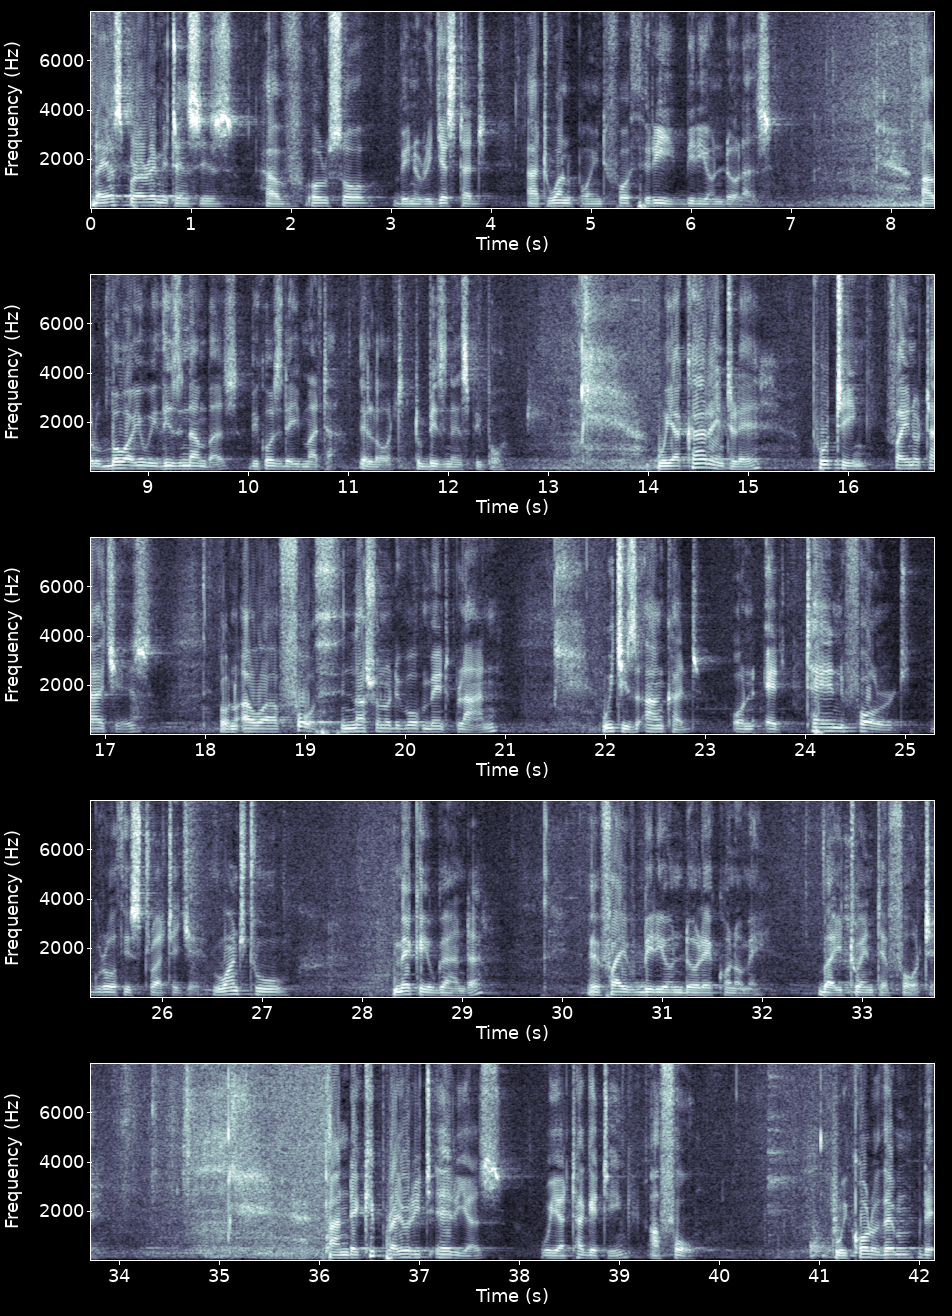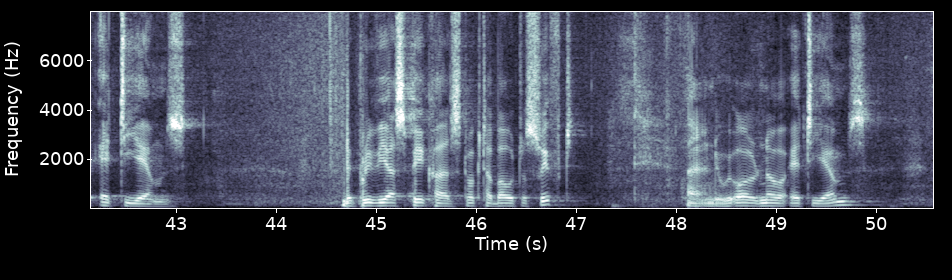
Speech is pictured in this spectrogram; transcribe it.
Diaspora remittances have also been registered at $1.43 billion. I'll bore you with these numbers because they matter a lot to business people. We are currently putting final touches on our fourth National Development Plan, which is anchored on a tenfold growth strategy. We want to make Uganda a $5 billion economy by 2040. And the key priority areas we are targeting are four. We call them the ATMs. The previous speakers talked about SWIFT, and we all know ATMs.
